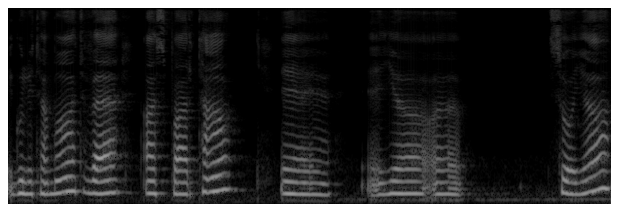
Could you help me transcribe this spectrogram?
گلوتامات و آسپارتام یا سویا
